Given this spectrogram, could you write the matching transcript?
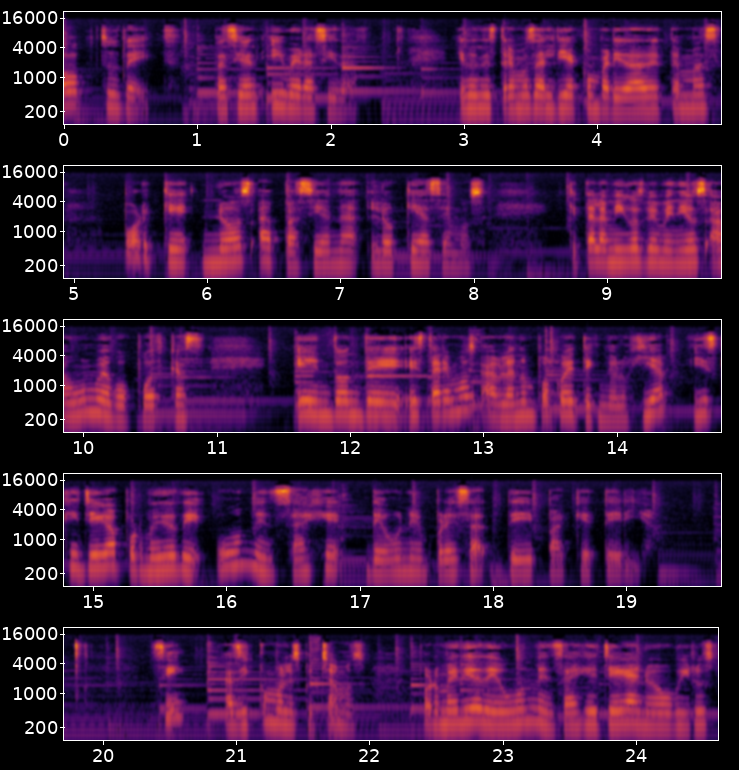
to Date, pasión y veracidad, en donde estaremos al día con variedad de temas porque nos apasiona lo que hacemos. ¿Qué tal amigos? Bienvenidos a un nuevo podcast en donde estaremos hablando un poco de tecnología y es que llega por medio de un mensaje de una empresa de paquetería. Sí, así como lo escuchamos, por medio de un mensaje llega el nuevo virus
